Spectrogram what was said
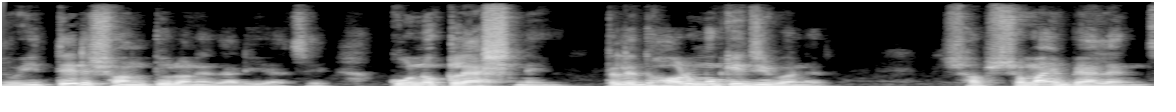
দ্বৈতের সন্তুলনে দাঁড়িয়ে আছে। কোনো ক্ল্যাশ নেই। তাহলে ধর্ম কি জীবনের? সবসময় ব্যালেন্স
